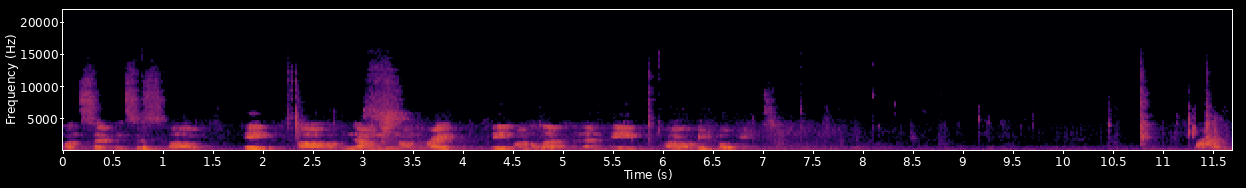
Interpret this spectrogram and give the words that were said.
one set consists of eight uh, up and down movement on the right, eight on the left, and then eight uh, with both hands. ワ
